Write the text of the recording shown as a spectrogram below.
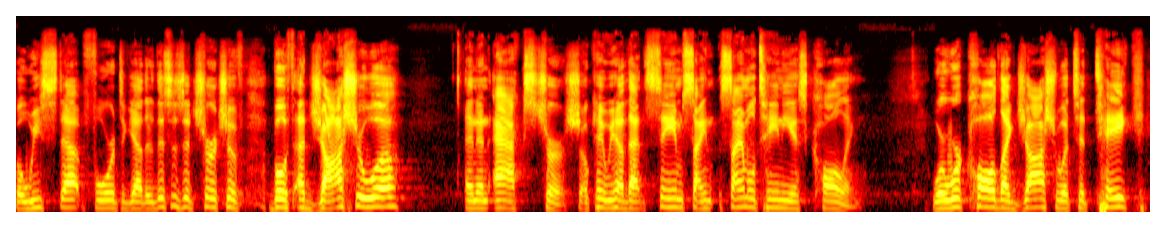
But we step forward together. This is a church of both a Joshua and an Acts church. Okay, we have that same simultaneous calling where we're called, like Joshua, to take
